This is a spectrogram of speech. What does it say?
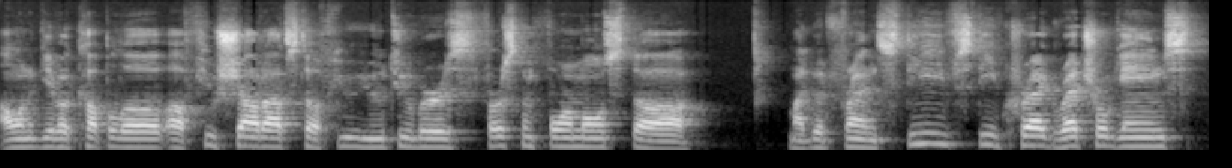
I want to give a couple of a few shout outs to a few YouTubers. First and foremost, uh, my good friend Steve, Steve Craig, Retro Games,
